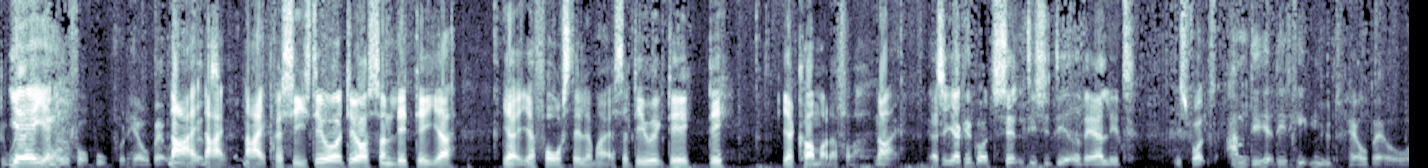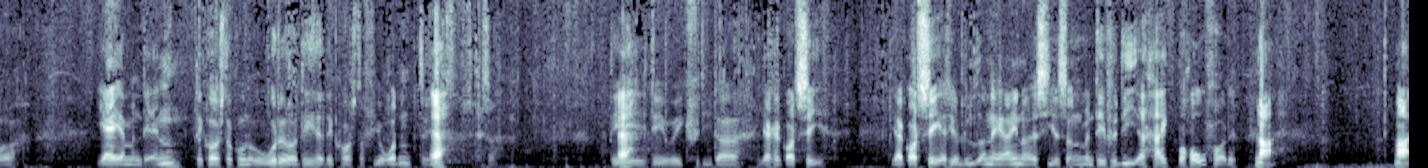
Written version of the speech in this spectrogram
Du Ja, er ikke ja. noget for at bo på et herberg. Nej, nej, så- nej, præcis. Det er jo, det er også sådan lidt det, jeg, jeg, jeg forestiller mig. Altså, det er jo ikke det, er ikke det jeg kommer der for. Nej, altså jeg kan godt selv decideret være lidt, hvis folk, jamen det her det er et helt nyt herberg, og ja, jamen det andet, det koster kun 8, og det her, det koster 14. Det, Ja. Altså, det, ja. det er jo ikke fordi, der, jeg kan godt se, jeg kan godt se, at jeg lyder nærig, når jeg siger sådan, men det er fordi, jeg har ikke behov for det. Nej. Nej.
